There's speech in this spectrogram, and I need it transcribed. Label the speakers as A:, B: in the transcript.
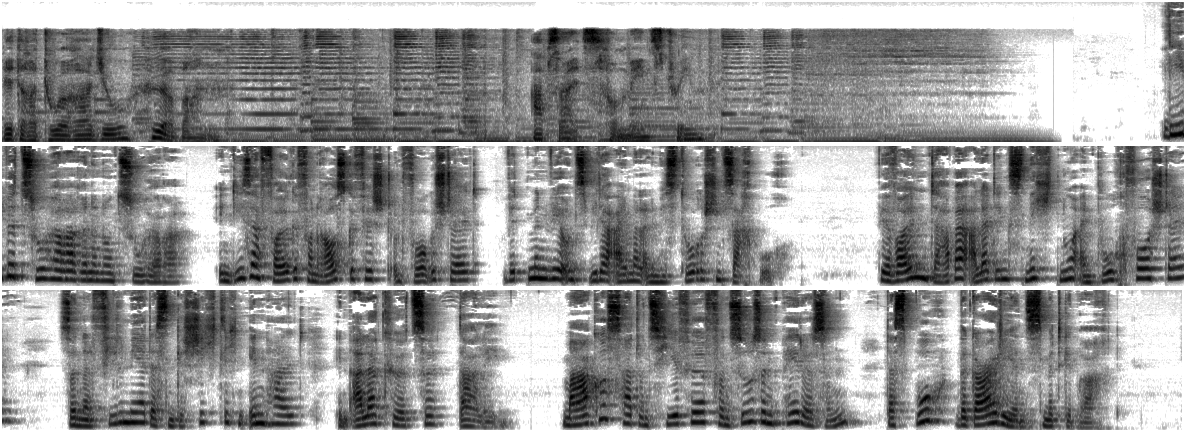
A: Literaturradio Hörbahn Abseits vom Mainstream
B: Liebe Zuhörerinnen und Zuhörer, in dieser Folge von Rausgefischt und Vorgestellt widmen wir uns wieder einmal einem historischen Sachbuch. Wir wollen dabei allerdings nicht nur ein Buch vorstellen, sondern vielmehr dessen geschichtlichen Inhalt in aller Kürze darlegen. Markus hat uns hierfür von Susan Peterson das Buch The Guardians mitgebracht.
